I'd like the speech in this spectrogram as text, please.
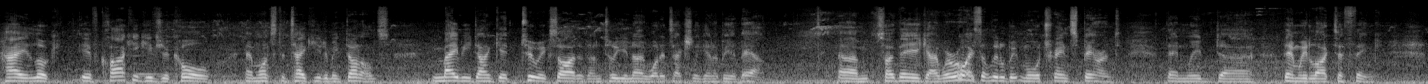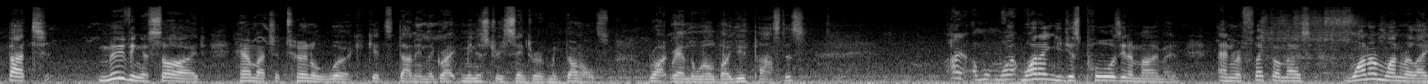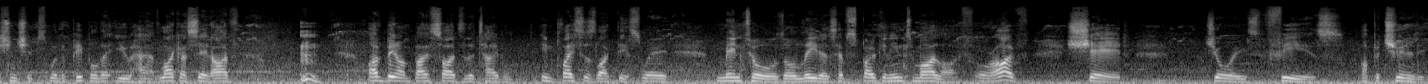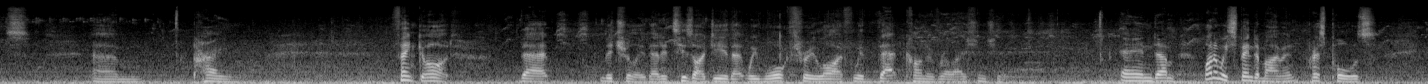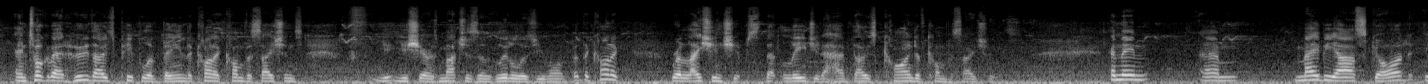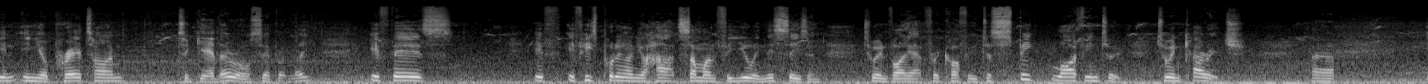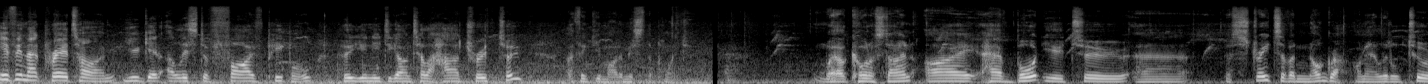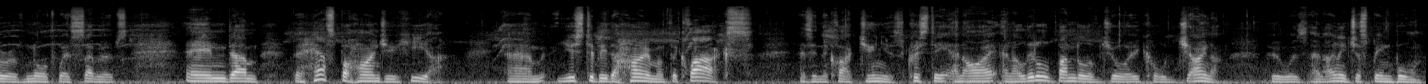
hey, look, if Clarky gives you a call and wants to take you to McDonald's, maybe don't get too excited until you know what it's actually going to be about. Um, so there you go. We're always a little bit more transparent than we'd uh, than we'd like to think. But moving aside how much eternal work gets done in the great ministry centre of McDonald's right around the world by youth pastors, I, why, why don't you just pause in a moment and reflect on those one-on-one relationships with the people that you have? Like I said, I've I've been on both sides of the table in places like this where mentors or leaders have spoken into my life, or I've shared joys, fears, opportunities, um, pain. Thank God that literally that it's His idea that we walk through life with that kind of relationship. And um, why don't we spend a moment, press pause, and talk about who those people have been, the kind of conversations you, you share as much as as little as you want, but the kind of relationships that lead you to have those kind of conversations. And then um, maybe ask God in, in your prayer time together or separately if there's if if he's putting on your heart someone for you in this season to invite out for a coffee to speak life into to encourage uh, if in that prayer time you get a list of five people who you need to go and tell a hard truth to i think you might have missed the point well, Cornerstone, I have brought you to uh, the streets of Enoggera on our little tour of northwest suburbs. And um, the house behind you here um, used to be the home of the Clarks. as in the Clark Juniors. Christy and I, and a little bundle of joy called Jonah, who was had only just been born.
